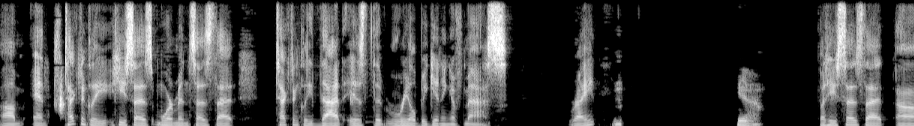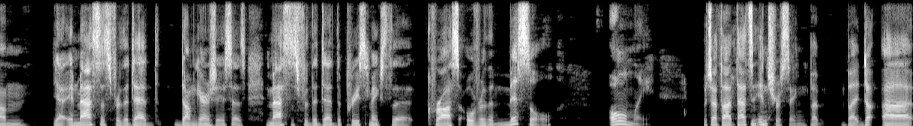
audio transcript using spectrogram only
Um, and technically, he says Moorman says that technically that is the real beginning of mass, right? Yeah. But he says that um, yeah, in masses for the dead, Dom Guéranger says, Masses for the dead, the priest makes the cross over the missal only, which I thought that's Mhm. interesting. But but uh,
